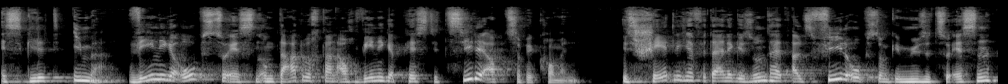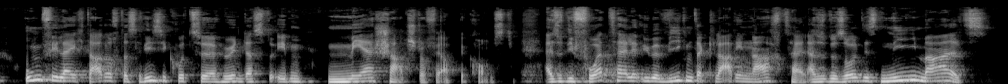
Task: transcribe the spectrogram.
Es gilt immer, weniger Obst zu essen, um dadurch dann auch weniger Pestizide abzubekommen, ist schädlicher für deine Gesundheit, als viel Obst und Gemüse zu essen, um vielleicht dadurch das Risiko zu erhöhen, dass du eben mehr Schadstoffe abbekommst. Also die Vorteile überwiegen da klar den Nachteil. Also du solltest niemals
